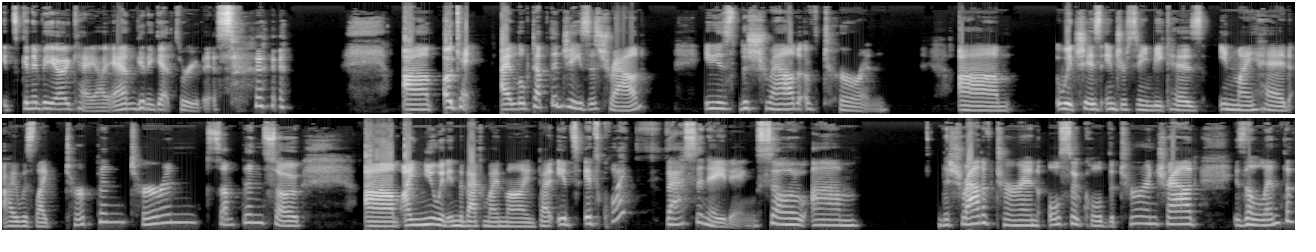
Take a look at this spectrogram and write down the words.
it's going to be okay. I am going to get through this. um, okay, I looked up the Jesus shroud. It is the Shroud of Turin, um, which is interesting because in my head I was like Turpin, Turin, something. So um, I knew it in the back of my mind, but it's it's quite fascinating. So, um, the Shroud of Turin, also called the Turin Shroud, is a length of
